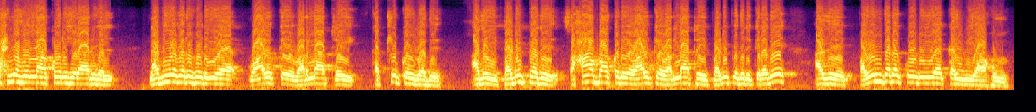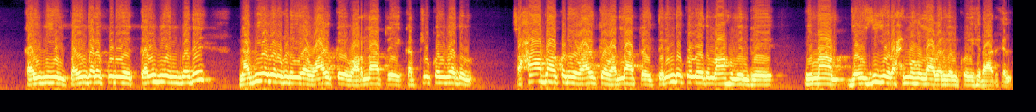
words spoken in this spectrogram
ரஹ்மஹுல்லா கூறுகிறார்கள் நபியவர்களுடைய வாழ்க்கை வரலாற்றை கற்றுக்கொள்வது அதை படிப்பது சஹாபாக்களுடைய வாழ்க்கை வரலாற்றை படிப்பது இருக்கிறது அது பயன் தரக்கூடிய கல்வியாகும். கல்வியில் பயன் தரக்கூடிய கல்வி என்பது நபியவர்களுடைய வாழ்க்கை வரலாற்றை கற்றுக்கொள்வதும் சஹாபாக்களுடைய வாழ்க்கை வரலாற்றை தெரிந்து கொள்வதுமாகும் என்று இமாம் ஜவுசி ரஹ்மஹுல்லா அவர்கள் கூறுகிறார்கள்.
